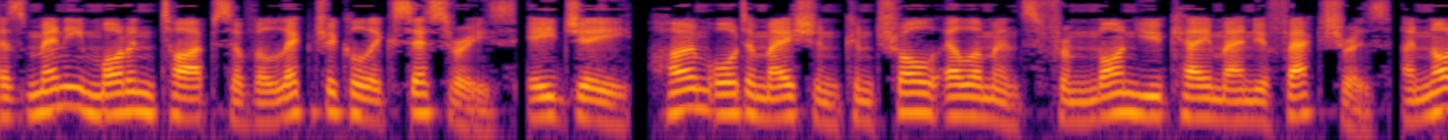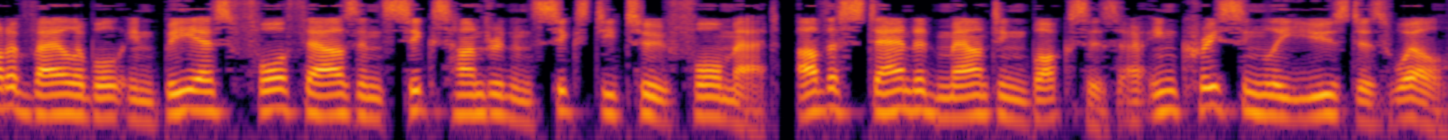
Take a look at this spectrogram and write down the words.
As many modern types of electrical accessories e.g., home automation control elements from non-UK manufacturers are not available in BS 4662 format, other standard mounting boxes are increasingly used as well,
